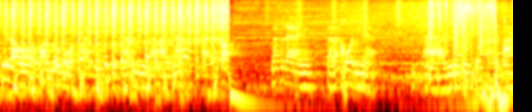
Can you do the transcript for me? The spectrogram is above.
ที่เราแบบว่าโปรโมทไปสุดแล้วมันมีอะไรนะแต่แล้วก็นักแสดงแต่ละคนเนี่ย อยู่ในโปรเจกต์อะไรบ้าง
